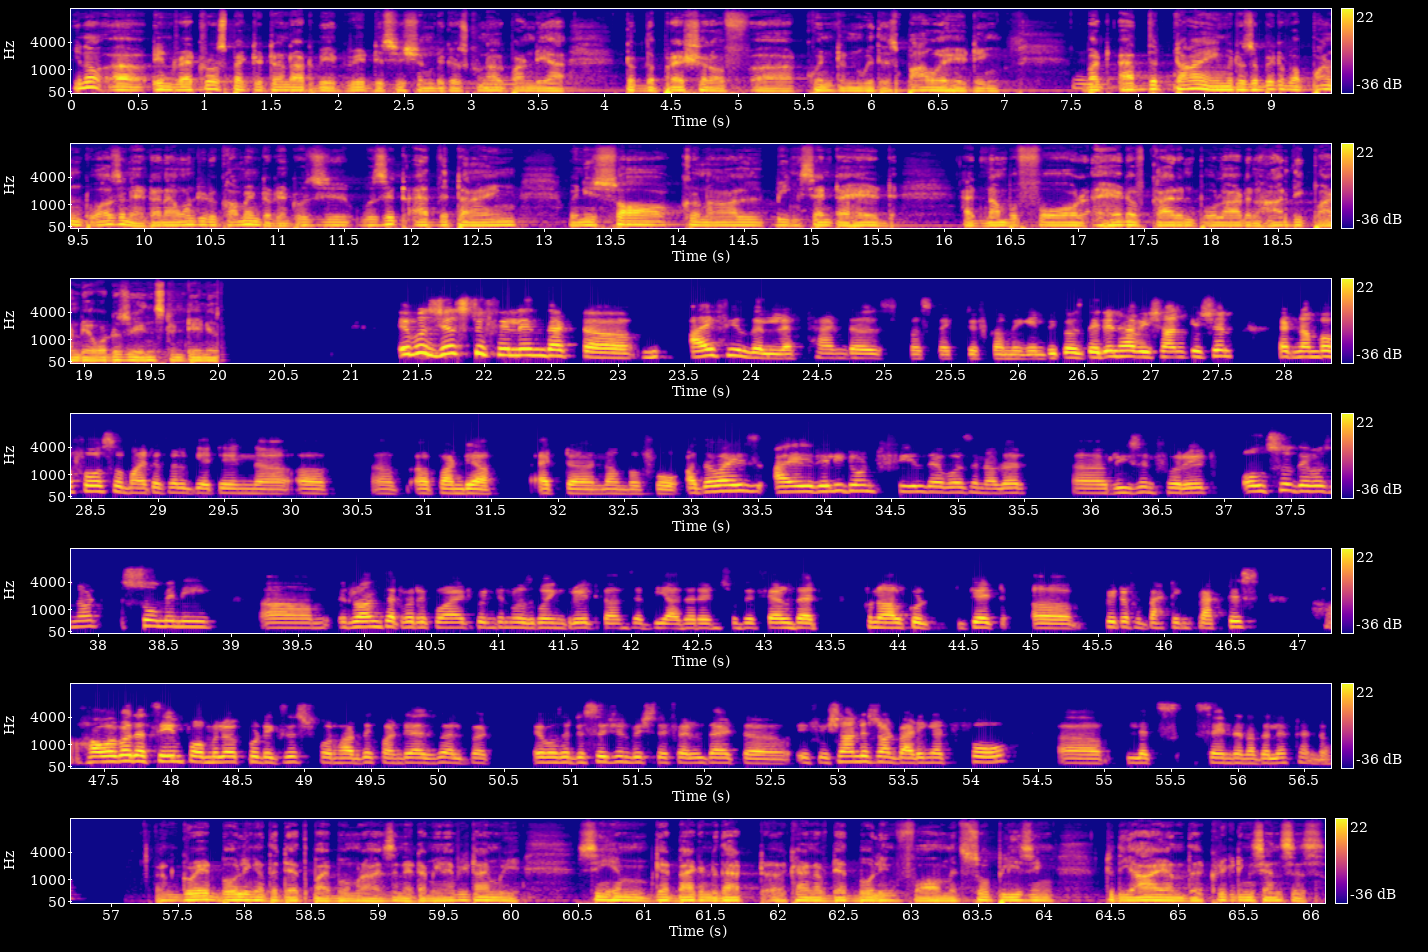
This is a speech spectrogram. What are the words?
You know, uh, in retrospect, it turned out to be a great decision because Krunal Pandya took the pressure of uh, Quinton with his power hitting but at the time, it was a bit of a punt, wasn't it? And I want you to comment on it. Was was it at the time when you saw Krunal being sent ahead at number four, ahead of Kieron Pollard and Hardik Pandya? What was your instantaneous? It was just to fill in that uh, I feel the left-handers perspective coming in because they didn't have Ishan Kishan at number four, so might as well get in uh, uh, uh, uh Pandya at uh, number four. Otherwise, I really don't feel there was another reason for it also there was not so many um, runs that were required. Quinton was going great guns at the other end, so they felt that Krunal could get a bit of a batting practice. However, that same formula could exist for Hardik Pandya as well, but it was a decision which they felt that uh, if Ishan is not batting at four, uh, let's send another left-hander. And great bowling at the death by Bumrah, isn't it? I mean, every time we see him get back into that uh, kind of death bowling form, it's so pleasing to the eye and the cricketing senses.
